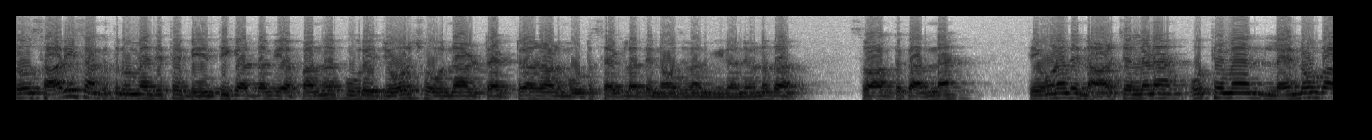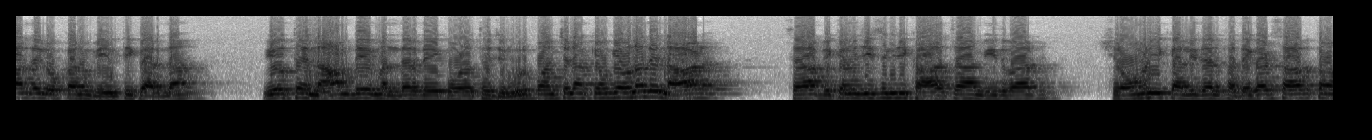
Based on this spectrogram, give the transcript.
ਸੋ ਸਾਰੀ ਸੰਗਤ ਨੂੰ ਮੈਂ ਜਿੱਥੇ ਬੇਨਤੀ ਕਰਦਾ ਵੀ ਆਪਾਂ ਨੇ ਪੂਰੇ ਜ਼ੋਰ ਸ਼ੋਰ ਨਾਲ, ਟਰੈਕਟਰਾਂ ਨਾਲ, ਮੋਟਰਸਾਈਕਲਾਂ ਤੇ ਨੌਜਵਾਨ ਵੀਰਾਂ ਨੇ ਉਹਨਾਂ ਦਾ ਸਵਾਗਤ ਕਰਨਾ ਹੈ ਤੇ ਉਹਨਾਂ ਦੇ ਨਾਲ ਚੱਲਣਾ ਉੱਥੇ ਮੈਂ ਲੈਨੋਬਾਰ ਦੇ ਲੋਕਾਂ ਨੂੰ ਬੇਨਤੀ ਕਰਦਾ ਵੀ ਉੱਥੇ ਨਾਮਦੇਵ ਮੰਦਿਰ ਦੇ ਕੋਲ ਉੱਥੇ ਜ਼ਰੂਰ ਪਹੁੰਚਣਾ, ਕਿਉਂਕਿ ਉਹਨਾਂ ਦੇ ਨਾਲ ਸਰਦਾਰ ਬਿਕਰਮਜੀਤ ਸਿੰਘ ਜੀ ਖਾਲਸਾ, ਉਮੀਦਵਾਰ ਸ਼੍ਰੋਮਣੀ ਅਕਾਲੀ ਦਲ ਫਤਿਹਗੜ੍ਹ ਸਾਹਿਬ ਤੋਂ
